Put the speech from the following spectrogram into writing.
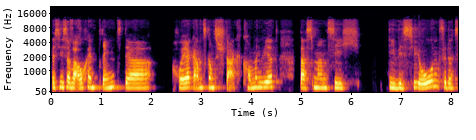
das ist aber auch ein Trend, der heuer ganz, ganz stark kommen wird, dass man sich die Vision für das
